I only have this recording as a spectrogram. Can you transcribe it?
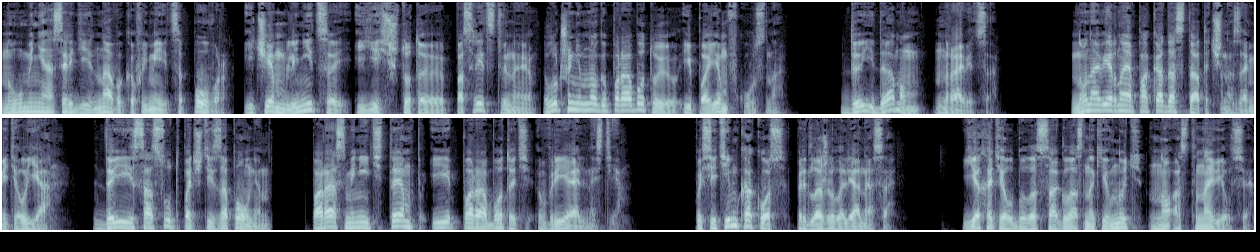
Но у меня среди навыков имеется повар, и чем лениться и есть что-то посредственное, лучше немного поработаю и поем вкусно. Да и дамам нравится. Ну, наверное, пока достаточно, заметил я. Да и сосуд почти заполнен. Пора сменить темп и поработать в реальности. «Посетим кокос», — предложила Леонесса. Я хотел было согласно кивнуть, но остановился.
